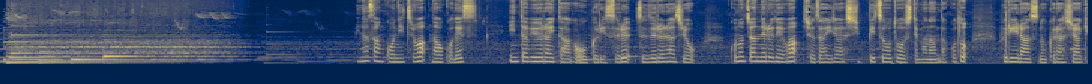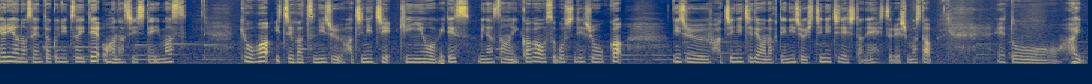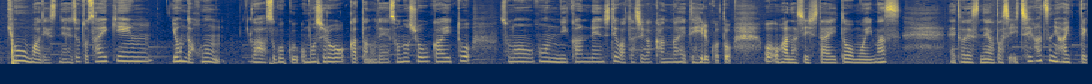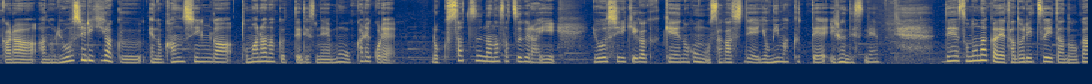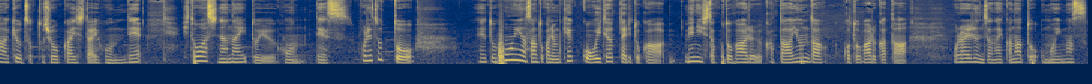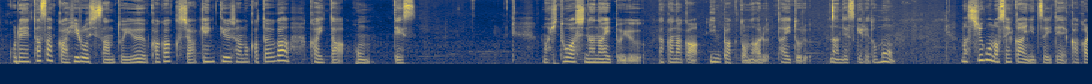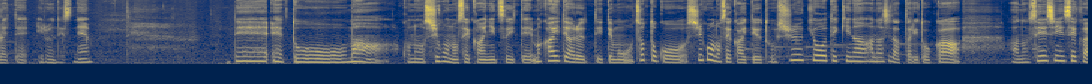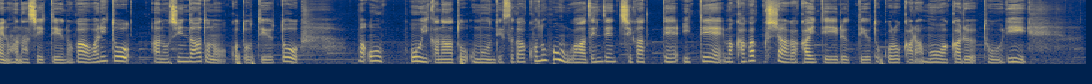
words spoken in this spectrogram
皆さんこんにちは、なおこです。インタビューライターがお送りするつづるラジオ。このチャンネルでは取材や執筆を通して学んだことフリーランスの暮らしやキャリアの選択についてお話ししています。今日は1月28日金曜日です。皆さんいかがお過ごしでしょうか？28日ではなくて27日でしたね。失礼しました。えっ、とはい今日はですねちょっと最近読んだ本がすごく面白かったのでその紹介とその本に関連して私が考えていることをお話ししたいと思います。えっとですね私1月に入ってからあの量子力学への関心が止まらなくってですねもうかれこれ6冊7冊ぐらい量子力学系の本を探して読みまくっているんですね。でその中でたどり着いたのが今日ちょっと紹介したい本で「人は死なない」という本です。これちょっと,、えーと、本屋さんとかにも結構置いてあったりとか目にしたことがある方読んだことがある方おられるんじゃないかなと思います。これ田坂宏さんという科学者研究者の方が書いた本です。まあ、人は死なないというなかなかインパクトのあるタイトルなんですけれどもまあ、死後の世界について書かれているんですね。でえっ、とまあこの死後の世界について、まあ、書いてあるって言ってもちょっとこう死後の世界っていうと宗教的な話だったりとかあの精神世界の話っていうのが割とあの死んだ後のことっていうと、まあ、多多いかなと思うんですがこの本は全然違っていて、まあ、科学者が書いているっていうところからも分かる通り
